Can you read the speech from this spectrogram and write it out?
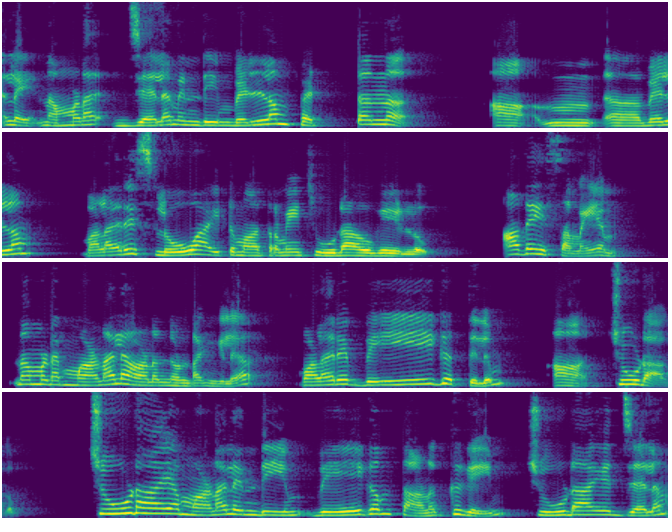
അല്ലേ? നമ്മുടെ ജലം എന്ത് ചെയ്യും? വെള്ളം പെട്ടെന്ന് വെള്ളം വളരെ സ്ലോ ആയിട്ട് മാത്രമേ ചൂടാവുകയുള്ളൂ. അതേസമയം നമ്മുടെ മണലാണെന്നുണ്ടെങ്കിൽ വളരെ വേഗത്തിലും ചൂടാകും. ചൂടായ മണൽ എന്ത് ചെയ്യും? വേഗം തണുക്കുകയും ചൂടായ ജലം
